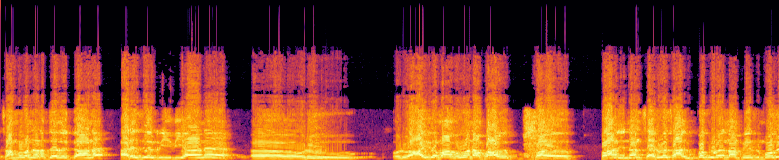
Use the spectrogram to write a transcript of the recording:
சம்பவம் நடந்ததற்கான அரசியல் ரீதியான ஒரு ஒரு ஆயுதமாகவோ நான் பாவ பா- பா- நான் சர்வ சா- இப்ப கூட நான் பேசும்போது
